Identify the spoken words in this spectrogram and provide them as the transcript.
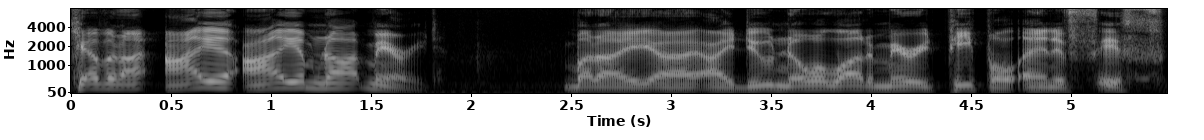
Kevin, I, I, I am not married, but I, I, I do know a lot of married people. And if, if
